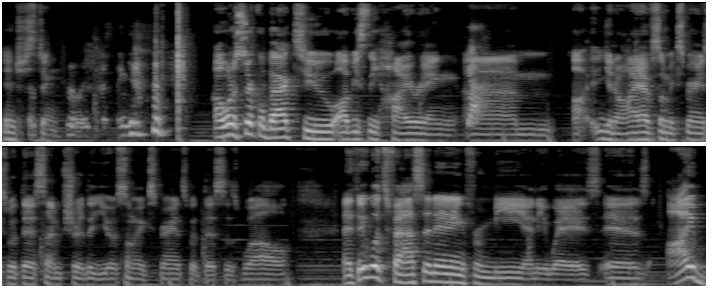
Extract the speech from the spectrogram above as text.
Interesting. It's really interesting. Yeah. I want to circle back to obviously hiring. Yeah. Um, uh, you know, I have some experience with this. I'm sure that you have some experience with this as well. I think what's fascinating for me, anyways, is I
